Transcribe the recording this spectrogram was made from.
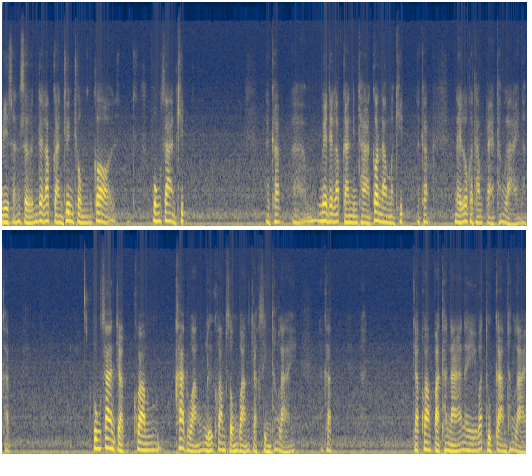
มีสรรเสริญได้รับการชื่นชมก็ฟุ้งซ่านคิดนะครับเมื่อได้รับการดินทาก็นำมาคิดนะครับในโลกธรรมแปดทั้งหลายนะครับฟุ้งซ่านจากความคาดหวังหรือความสมหวังจากสิ่งทั้งหลายนะครับ จากความปรารถนาในวัตถุกรรมทั้งหลาย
